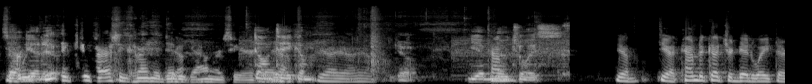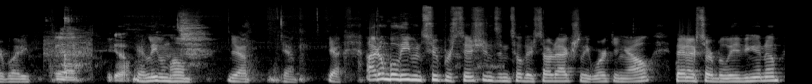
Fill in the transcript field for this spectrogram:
So Yeah, we get think it. the kids are actually kind of Debbie Downers here. Don't take them. yeah, yeah, yeah. yeah, You have no choice. Yeah, yeah. Time to cut your dead weight there, buddy. Yeah. yeah. Yeah, leave them home. Yeah, yeah, yeah. I don't believe in superstitions until they start actually working out. Then I start believing in them.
